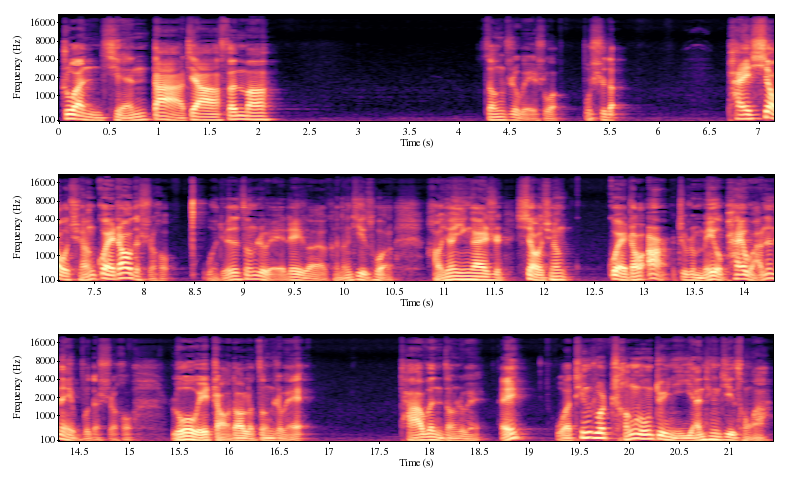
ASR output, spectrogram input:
赚钱大家分吗？曾志伟说：“不是的。”拍《笑拳怪招》的时候，我觉得曾志伟这个可能记错了，好像应该是《笑拳怪招二》，就是没有拍完的那一部的时候，罗伟找到了曾志伟，他问曾志伟：“哎，我听说成龙对你言听计从啊，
